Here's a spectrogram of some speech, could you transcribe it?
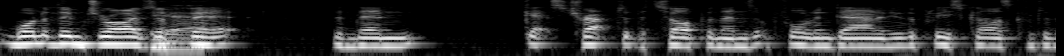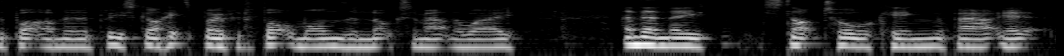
One of them drives yeah. up it, and then gets trapped at the top, and then ends up falling down. And the other police cars come to the bottom, and the police car hits both of the bottom ones and knocks them out of the way. And then they start talking about it.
